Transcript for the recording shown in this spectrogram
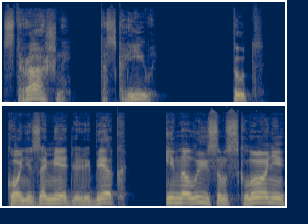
страшны, тоскливы. Тут кони замедлили бег, и на лысом склоне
